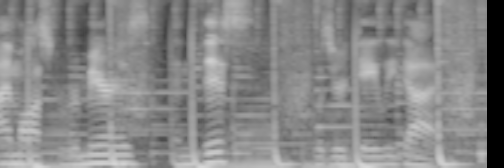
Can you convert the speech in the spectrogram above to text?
I'm Oscar Ramirez, and this was your Daily Dive.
